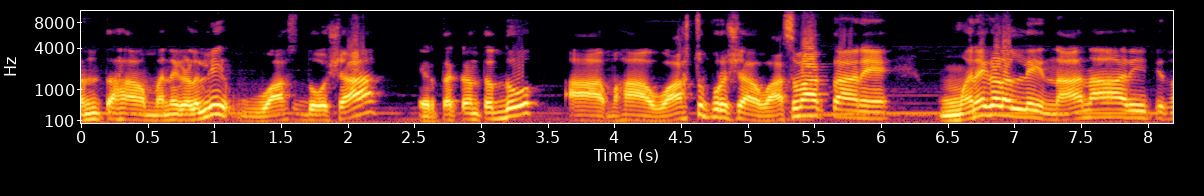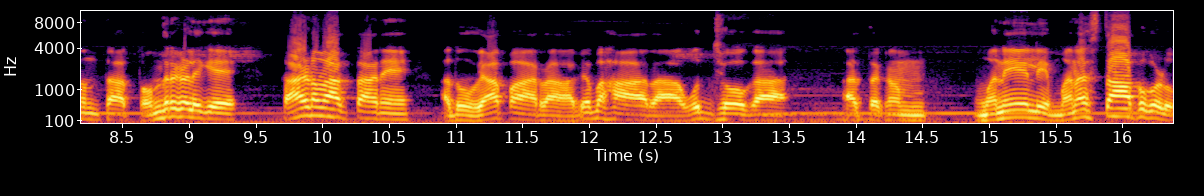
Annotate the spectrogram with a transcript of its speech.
ಅಂತಹ ಮನೆಗಳಲ್ಲಿ ವಾಸ್ತುದೋಷ ಇರ್ತಕ್ಕಂಥದ್ದು ಆ ಮಹಾ ವಾಸ್ತು ಪುರುಷ ವಾಸವಾಗ್ತಾನೆ. ಮನೆಗಳಲ್ಲಿ ನಾನಾ ರೀತಿಯಾದಂಥ ತೊಂದರೆಗಳಿಗೆ ಕಾರಣವಾಗ್ತಾನೆ. ಅದು ವ್ಯಾಪಾರ, ವ್ಯವಹಾರ, ಉದ್ಯೋಗ ಅರ್ಥಕ ಮನೆಯಲ್ಲಿ ಮನಸ್ತಾಪಗಳು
